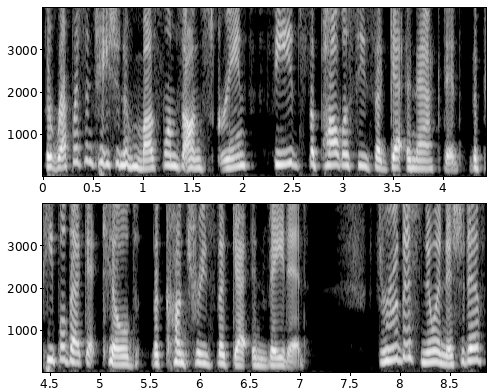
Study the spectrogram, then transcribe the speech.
the representation of Muslims on screen feeds the policies that get enacted, the people that get killed, the countries that get invaded. Through this new initiative,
